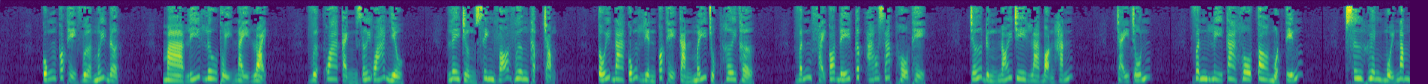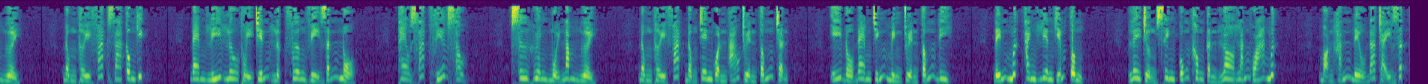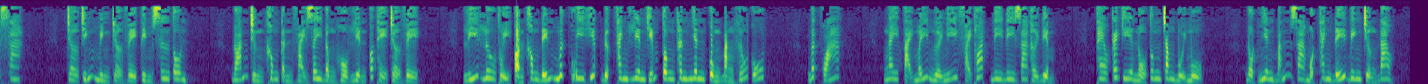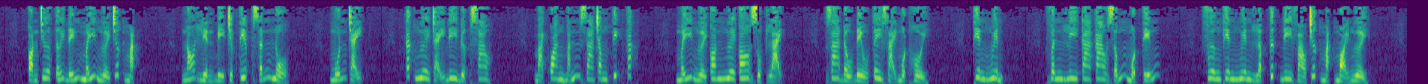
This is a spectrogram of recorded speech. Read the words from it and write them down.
cũng có thể vừa mới đợt, mà lý lưu thủy này loại, vượt qua cảnh giới quá nhiều, lê trường sinh võ vương thập trọng, tối đa cũng liền có thể cản mấy chục hơi thở, vẫn phải có đế cấp áo giáp hộ thể, chớ đừng nói chi là bọn hắn, chạy trốn, vân ly ca hô to một tiếng, sư huyên mỗi năm người, đồng thời phát ra công kích, đem lý lưu thủy chiến lực phương vị dẫn nổ, theo sát phía sau, sư huyên mỗi năm người, đồng thời phát động trên quần áo truyền tống trận, ý đồ đem chính mình truyền tống đi, đến mức thanh liên kiếm tung, lê trường sinh cũng không cần lo lắng quá mức, bọn hắn đều đã chạy rất xa, chờ chính mình trở về tìm sư tôn, đoán chừng không cần vài giây đồng hồ liền có thể trở về, lý lưu thủy còn không đến mức uy hiếp được thanh liên kiếm tông thân nhân cùng bằng hữu cũ, bất quá, ngay tại mấy người nghĩ phải thoát đi đi ra thời điểm, theo cái kia nổ tung trong bụi mù, đột nhiên bắn ra một thanh đế binh trường đao, còn chưa tới đến mấy người trước mặt, nó liền bị trực tiếp dẫn nổ, muốn chạy, các ngươi chạy đi được sao, bạch quang bắn ra trong tích tắc, mấy người con ngươi co rụt lại, ra đầu đều tê dại một hồi, thiên nguyên, vân ly ca cao giống một tiếng, phương thiên nguyên lập tức đi vào trước mặt mọi người,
